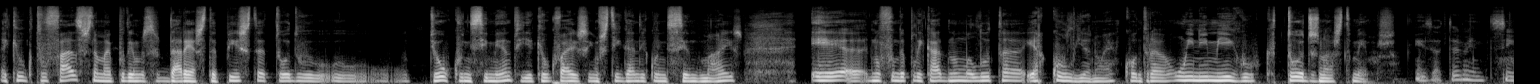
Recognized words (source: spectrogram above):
Aquilo que tu fazes, também podemos dar esta pista, todo o, o teu conhecimento e aquilo que vais investigando e conhecendo mais, é, no fundo, aplicado numa luta hercúlea, não é? Contra um inimigo que todos nós tememos. Exatamente, sim.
